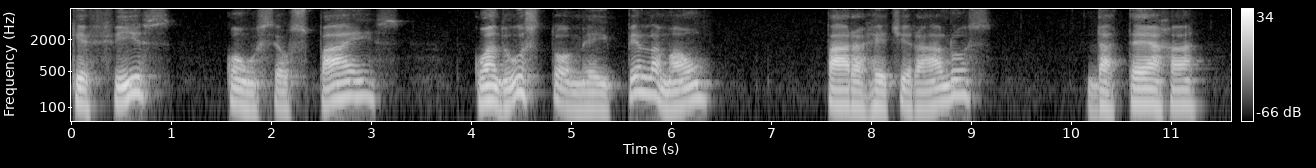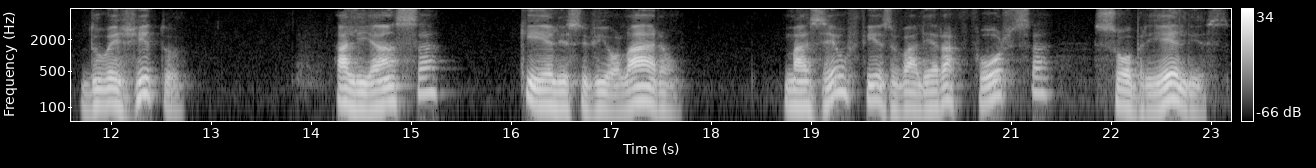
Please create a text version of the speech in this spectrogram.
que fiz com os seus pais quando os tomei pela mão para retirá-los da terra do Egito. Aliança que eles violaram, mas eu fiz valer a força sobre eles,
